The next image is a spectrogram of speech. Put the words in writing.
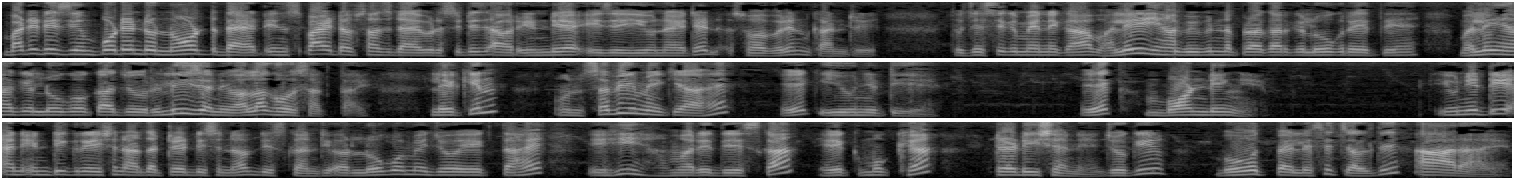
But it is important to note that in spite of such diversities our India is a united sovereign country तो जैसे कि मैंने कहा, भले ही यहाँ विभिन्न प्रकार के लोग रहते हैं, भले ही यहाँ के लोगों का जो रिलीजन है अलग हो सकता है, लेकिन उन सभी में क्या है? एक यूनिटी है, एक बॉन्डिंग है। Unity and integration are the tradition of this country और लोगों में जो एकता है, यही हमारे देश का एक मुख्य ट्रेडिशन है, जो कि बहुत पहले से चलते आ रहा है।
